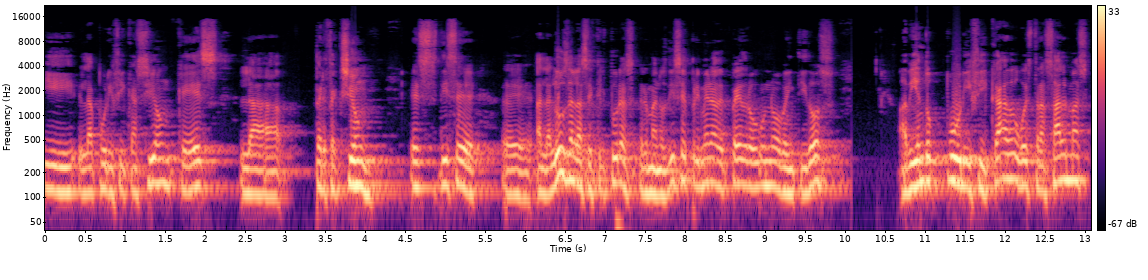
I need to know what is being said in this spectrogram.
y la purificación que es la perfección. Es, dice eh, a la luz de las escrituras, hermanos, dice primera de Pedro 1:22, habiendo purificado vuestras almas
